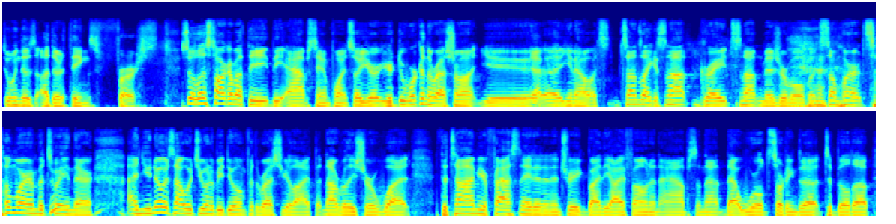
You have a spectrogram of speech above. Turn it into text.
doing those other things first. So let's talk about the the app standpoint. So you're you're working the restaurant. You Yep. uh, you know it's, it sounds like it's not great. It's not miserable, but somewhere somewhere in between there. And you know it's not what you want to be doing for the rest of your life, but not really sure what. At the time, you're fascinated and intrigued by the iPhone and apps and that that world starting to to build up.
